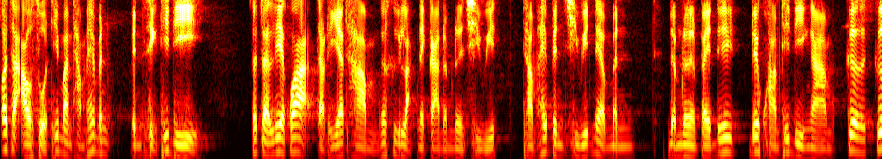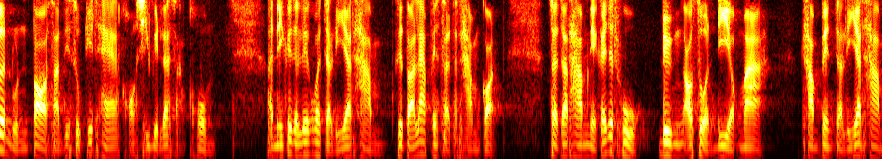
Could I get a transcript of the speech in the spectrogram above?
ก็จะเอาส่วนที่มันทำให้มันเป็นสิ่งที่ดี ก็จะเรียกว่าจริยธรรมก็คือหลักในการดำเนินชีวิตทำให้เป็นชีวิตเนี่ยมัน ดำเนินไปด้วยด้วยความที่ดีงามเกื้อเกื้อหนุนต่อสันติสุขที่แท้ของชีวิตและสังคม อันนี้ก็จะเรียกว่าจริยธรรม คือตอนแรกเป็นสัจธรรมก่อนสัจธรรมเนี่ยก็จะถูกดึงเอาส่วนดีออกมาทำเป็นจริยธรรม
